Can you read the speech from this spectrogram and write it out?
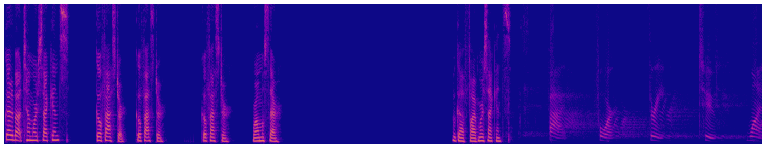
Got about 10 more seconds. Go faster. Go faster. Go faster. We're almost there. We've got five more seconds. Five, four, three, two, one.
